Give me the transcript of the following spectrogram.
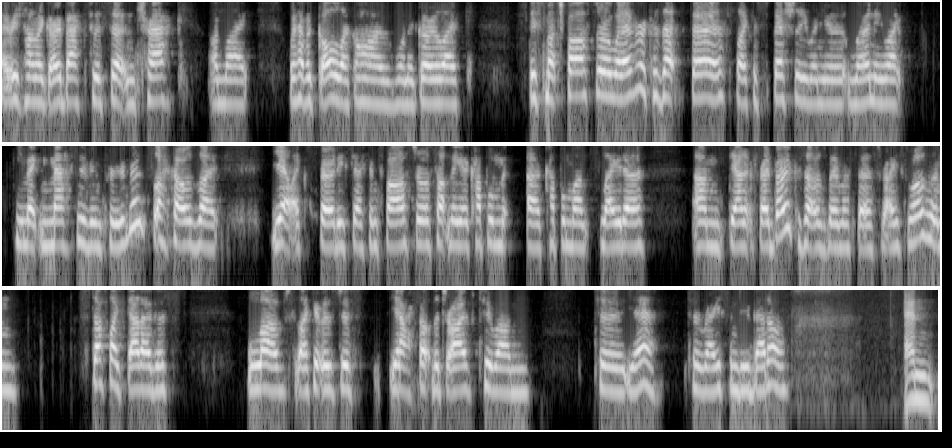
every time I go back to a certain track, I'm like we have a goal like oh I want to go like this much faster or whatever. Because at first, like especially when you're learning, like you make massive improvements. Like I was like yeah, like 30 seconds faster or something a couple a couple months later um, down at Thredbo because that was where my first race was and stuff like that I just loved like it was just yeah I felt the drive to um to yeah to race and do better And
